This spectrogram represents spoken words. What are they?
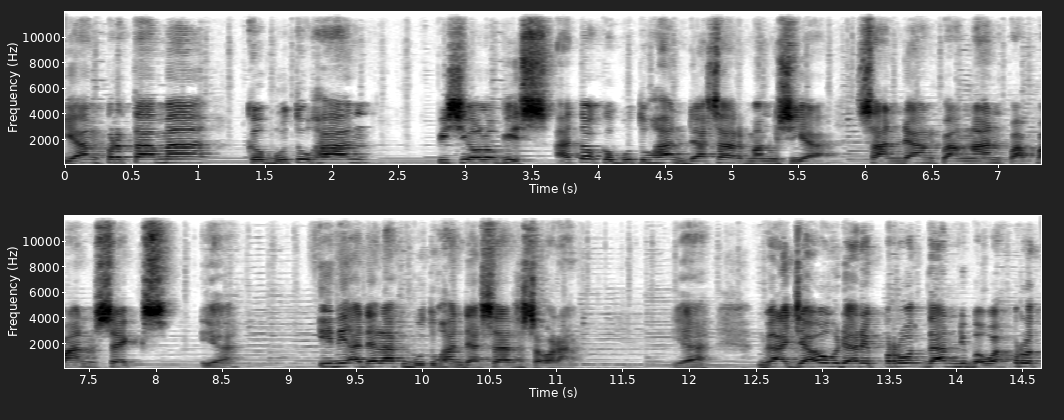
Yang pertama, kebutuhan fisiologis atau kebutuhan dasar manusia. Sandang, pangan, papan, seks, ya. Ini adalah kebutuhan dasar seseorang. Ya, nggak jauh dari perut dan di bawah perut.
